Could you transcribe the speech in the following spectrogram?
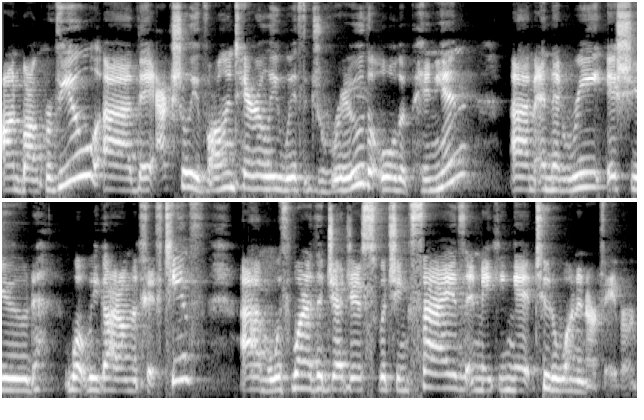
en banc review, uh, they actually voluntarily withdrew the old opinion um, and then reissued what we got on the 15th, um, with one of the judges switching sides and making it two to one in our favor.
